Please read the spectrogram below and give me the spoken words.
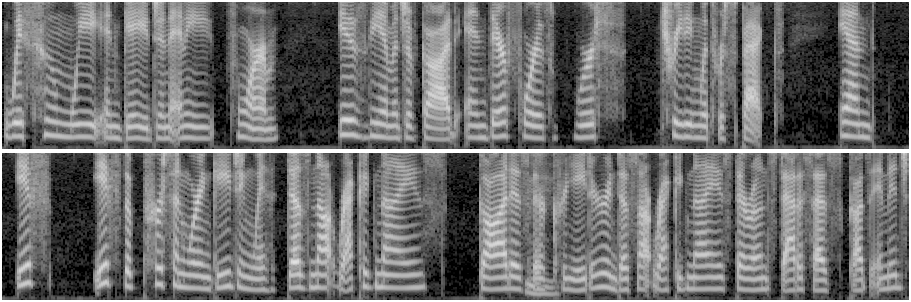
with whom we engage in any form is the image of God and therefore is worth treating with respect. And if if the person we're engaging with does not recognize God as their mm. creator and does not recognize their own status as God's image,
